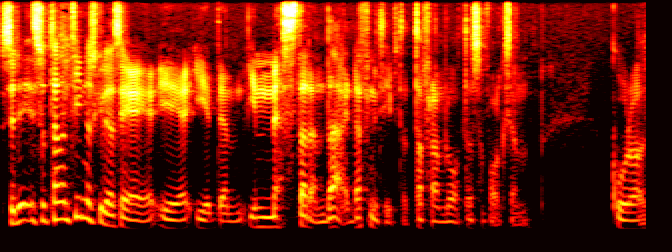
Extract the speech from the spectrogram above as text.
Så, det, så Tarantino skulle jag säga är, är, är, den, är mästaren där, definitivt. Att ta fram låtar som folk sen går och.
